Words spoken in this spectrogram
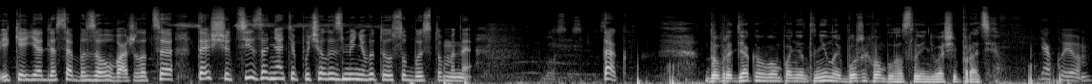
яке я для себе зауважила, це те, що ці заняття почали змінювати особисто мене. Так, Добре, дякую вам, пані Антоніно, і Божих вам благословень вашій праці. дякую вам.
